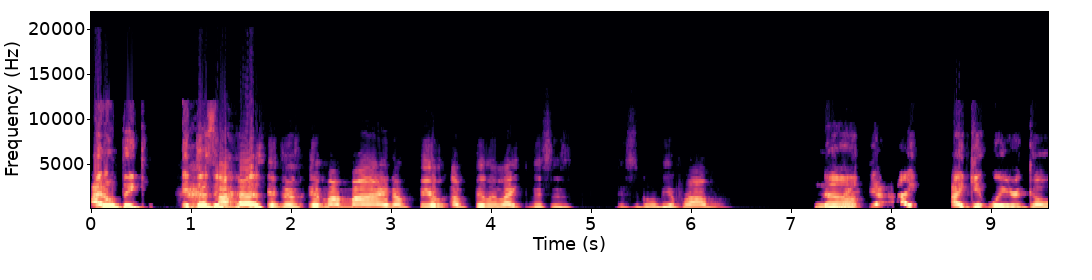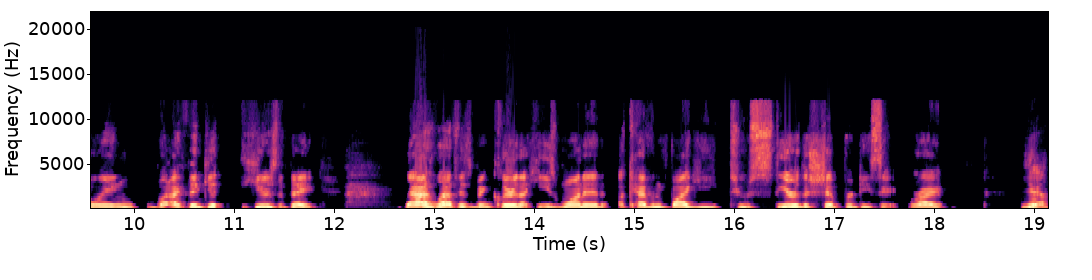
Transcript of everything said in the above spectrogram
I don't think it doesn't. I have doesn't- it just in my mind. I'm feel I'm feeling like this is this is gonna be a problem. No, Like- yeah, I I get where you're going, but I think it. Here's the thing: Zaslav has been clear that he's wanted a Kevin Feige to steer the ship for DC, right? Yeah,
